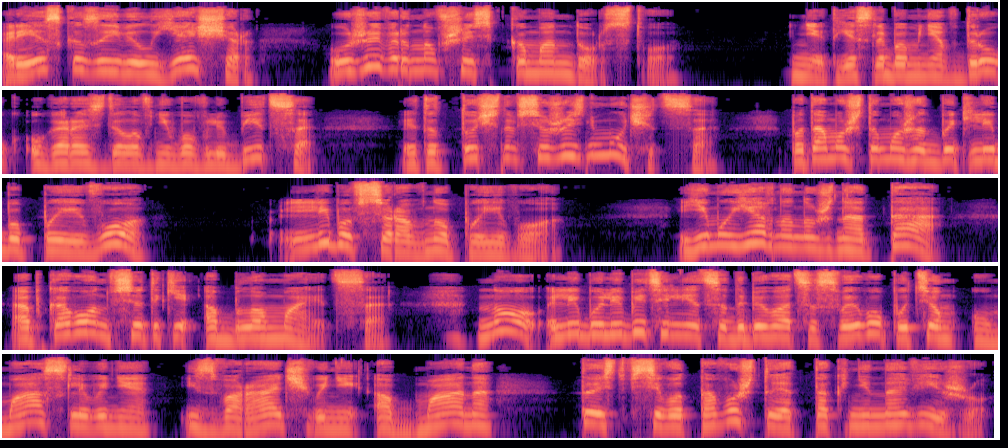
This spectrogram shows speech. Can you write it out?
Резко заявил ящер, уже вернувшись к командорству. Нет, если бы меня вдруг угораздило в него влюбиться, это точно всю жизнь мучится, потому что может быть либо по его, либо все равно по его. Ему явно нужна та, об кого он все-таки обломается, ну, либо любительница добиваться своего путем умасливания, изворачиваний, обмана, то есть всего того, что я так ненавижу.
